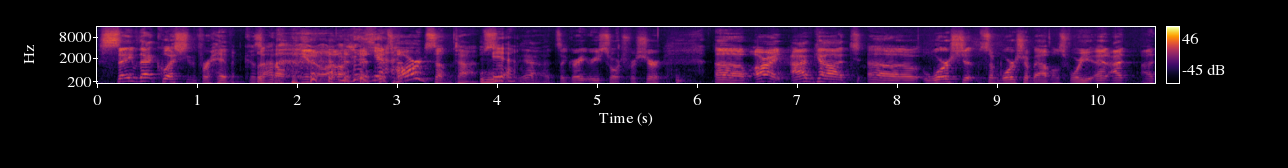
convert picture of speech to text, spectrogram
save that question for heaven because I don't, you know, I don't, it's, Yeah. it's hard sometimes. So, Yeah. yeah, it's a great resource for sure. Um, all right, I've got uh, worship, some worship albums for you. And I, I,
